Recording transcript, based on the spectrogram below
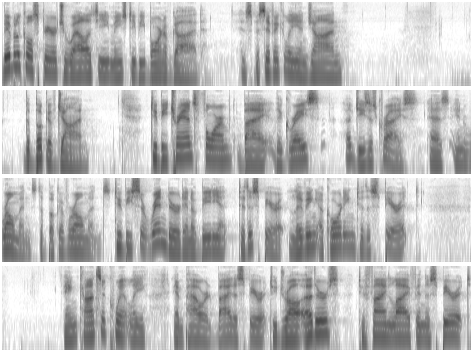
Biblical spirituality means to be born of God, and specifically in John, the book of John, to be transformed by the grace of Jesus Christ as in Romans, the book of Romans, to be surrendered and obedient to the Spirit, living according to the Spirit, and consequently empowered by the Spirit to draw others to find life in the Spirit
